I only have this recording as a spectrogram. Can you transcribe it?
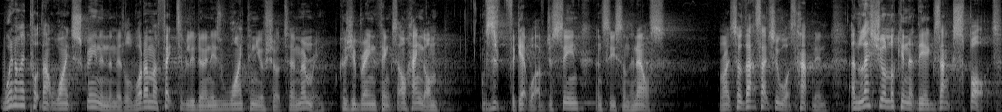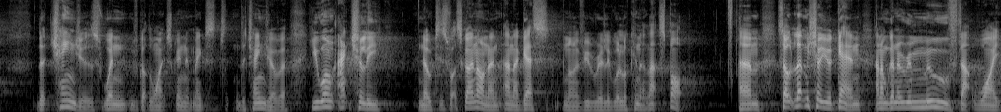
When I put that white screen in the middle, what I'm effectively doing is wiping your short term memory because your brain thinks, oh, hang on, forget what I've just seen and see something else. Right? So that's actually what's happening. Unless you're looking at the exact spot that changes when you've got the white screen, it makes the changeover, you won't actually notice what's going on. And, and I guess none of you really were looking at that spot. Um, so let me show you again, and I'm going to remove that white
